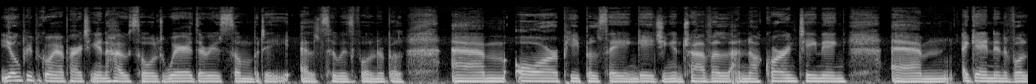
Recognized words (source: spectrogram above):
young people going out partying in a household where there is somebody else who is vulnerable, um, or people, say, engaging in travel and not quarantining, um, again, in a, vul-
